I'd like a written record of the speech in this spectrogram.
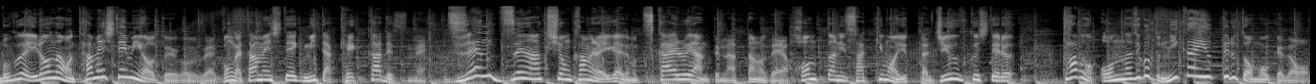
僕がいろんなもの試してみようということで今回試してみた結果ですね全然アクションカメラ以外でも使えるやんってなったので本当にさっきも言った重複してる。多分同じこと2回言ってると思うけど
